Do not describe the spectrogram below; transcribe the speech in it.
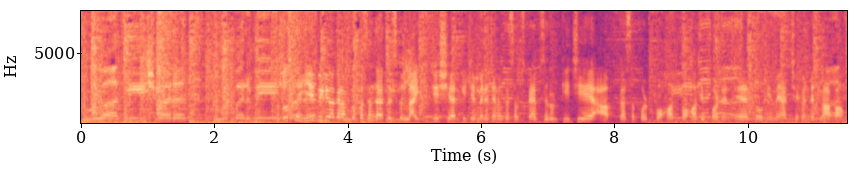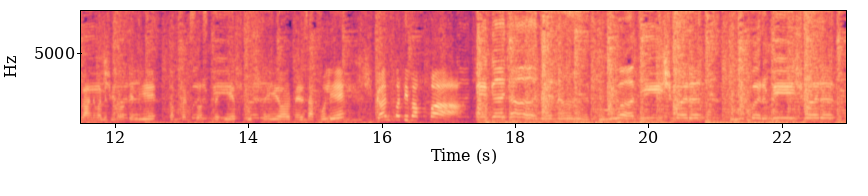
तू आधीश्वर तू तो दोस्तों ये वीडियो अगर आपको पसंद आया तो इसको लाइक कीजिए शेयर कीजिए मेरे चैनल को सब्सक्राइब ज़रूर कीजिए। आपका सपोर्ट बहुत बहुत इंपॉर्टेंट है तो ही मैं अच्छे कंटेंट ला पाऊँगा आने वाले दिनों के लिए। तब तक स्वस्थ रहिए खुश रहिए और मेरे साथ बोलिए गणपति बप्पा! हे गजानन तू आधीश्वर तू परमेश्वर।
